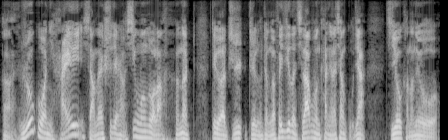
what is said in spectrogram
啊，如果你还想在世界上兴风作浪，那这个只整整个飞机的其他部分看起来像骨架，极有可能就。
